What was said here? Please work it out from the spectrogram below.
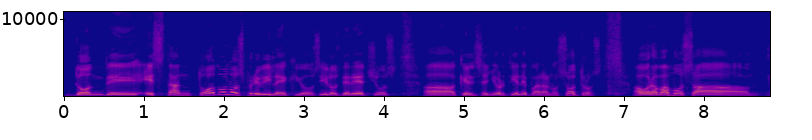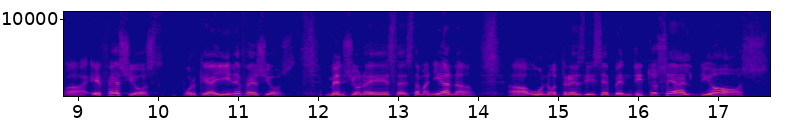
Donde están todos los privilegios y los derechos ah, que el Señor tiene para nosotros. Ahora vamos a, Efesios, porque ahí en Efesios mencioné esta, mañana, 1.3 ah, dice, bendito sea el Dios,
